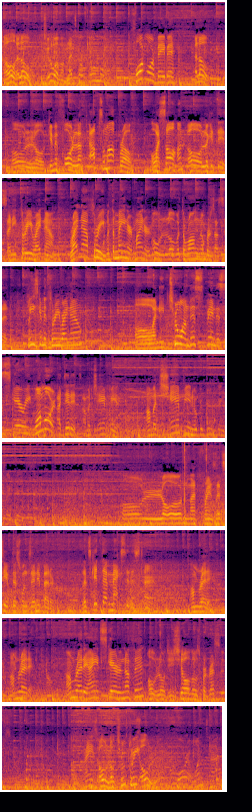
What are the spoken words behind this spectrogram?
Oh, hello. Two of them. Let's go. Four more. Four more, baby. Hello. Oh, Lord. Give me four. Left. Pops them up, bro. Oh, I saw hun- Oh, look at this. I need three right now. Right now, three with the minor, minor. Oh, Lord, with the wrong numbers I said. Please give me three right now. Oh, I need two on this spin. This is scary. One more. I did it. I'm a champion. I'm a champion who can do things like this. Oh, Lord, my friends. Let's see if this one's any better. Let's get that max to this time. I'm ready. I'm ready. I'm ready. I ain't scared of nothing. Oh, Lord, did you see all those progressives? Ain't, oh, Lord, two, three, oh, Lord, four at one time.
